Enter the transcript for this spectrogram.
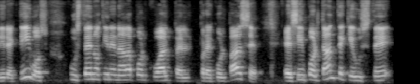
directivos, usted no tiene nada por cual preocuparse. Es importante que usted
